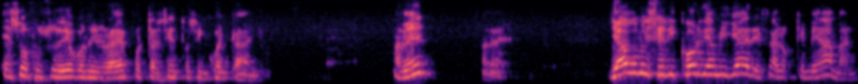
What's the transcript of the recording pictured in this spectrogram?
Eso sucedió con Israel por 350 años. Amén. Amén. Y hago misericordia a millares, a los que me aman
